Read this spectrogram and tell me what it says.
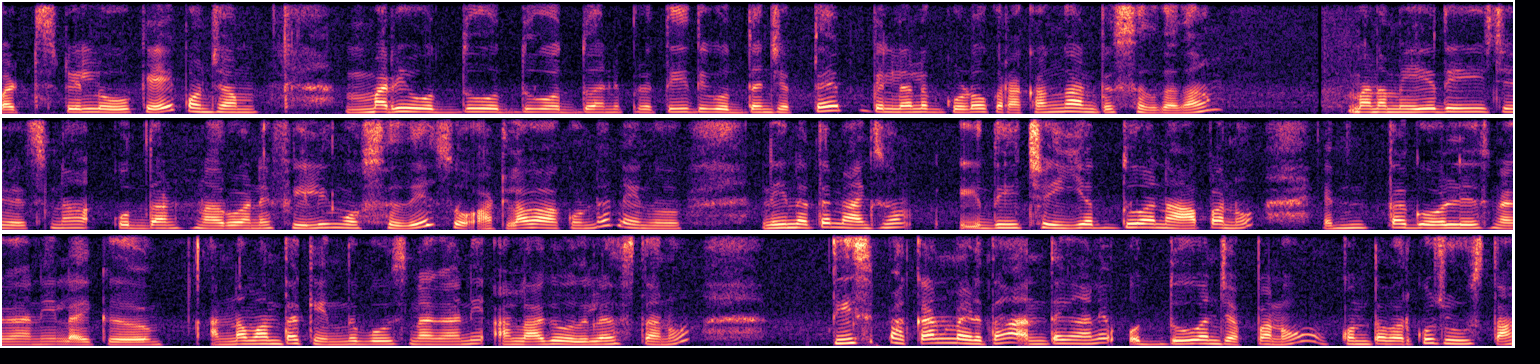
బట్ స్టిల్ ఓకే. కొంచెం మరి వద్దు వద్దు వద్దు అని ప్రతిదీ వద్దని చెప్తే పిల్లలకు కూడా ఒక రకంగా అనిపిస్తుంది కదా. మనం ఏది చేసినా వద్దంటున్నారు అనే ఫీలింగ్ వస్తుంది. సో అట్లా కాకుండా నేను నేనైతే మ్యాక్సిమం ఇది చెయ్యొద్దు అని ఆపను. ఎంత గోల్ చేసినా కానీ లైక్ అన్నం అంతా కింద పోసినా కానీ అలాగే వదిలేస్తాను. తీసి పక్కన పెడతా అంతేగాని వద్దు అని చెప్పను. కొంతవరకు చూస్తా.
